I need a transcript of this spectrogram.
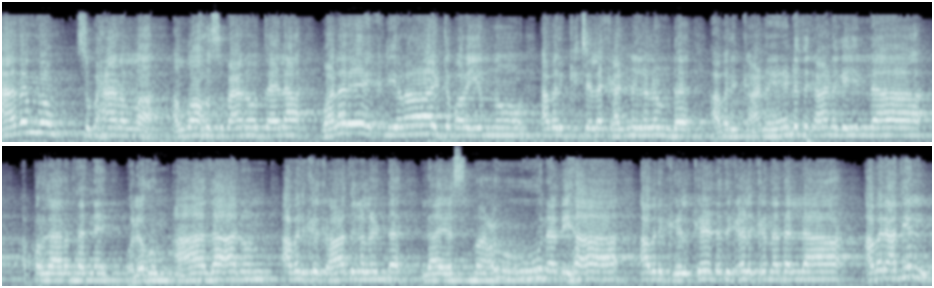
അതൊന്നും സുബാനല്ല അള്ളാഹു സുബാനോ തേല വളരെ ക്ലിയർ ആയിട്ട് പറയുന്നു. അവർക്ക് ചില കണ്ണുകളുണ്ട്. അവർ കാണേണ്ടത് കാണുകയില്ല. അപ്രകാരം തന്നെ ഒലഹും ആദാനുൻ. അവർക്ക് കാതുകളുണ്ട്. ലാ യസ്മഊന ബിഹാ. അവർ കേൾക്കേണ്ടത് കേൾക്കുന്നതല്ല. അവരതിൽ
